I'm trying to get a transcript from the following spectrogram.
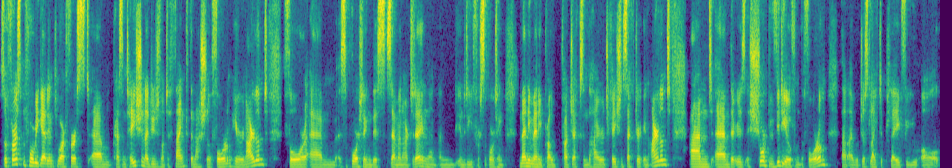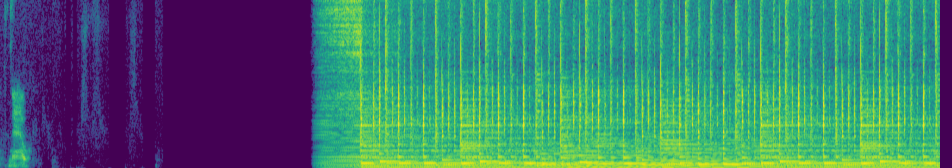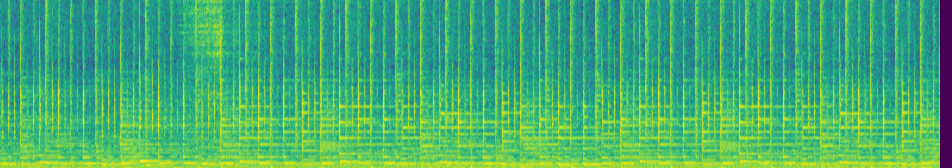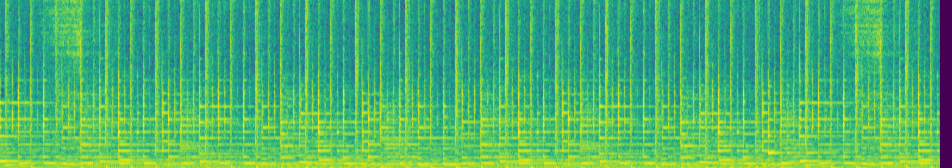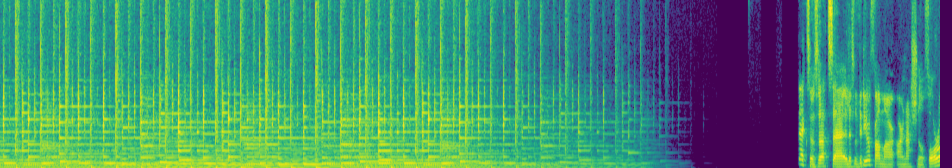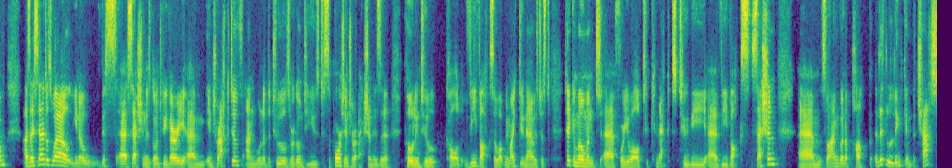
So first, before we get into our first um, presentation, I do just want to thank the National Forum here in Ireland for um, supporting this seminar today and, and, indeed for supporting many, many pro projects in the higher education sector in Ireland. And um, there is a short video from the forum that I would just like to play for you all now. Excellent. So that's uh, a little video from our, our national forum. As I said as well, you know, this uh, session is going to be very um, interactive and one of the tools we're going to use to support interaction is a polling tool called Vevox. So what we might do now is just take a moment uh, for you all to connect to the uh, Vevox session. Um, so I'm going to pop a little link in the chat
